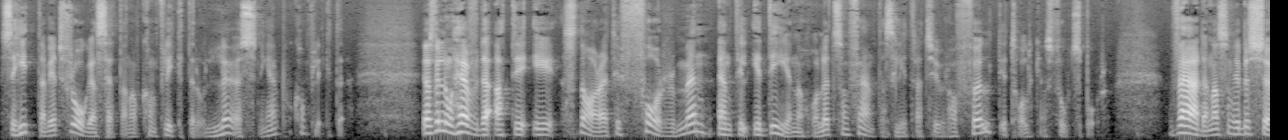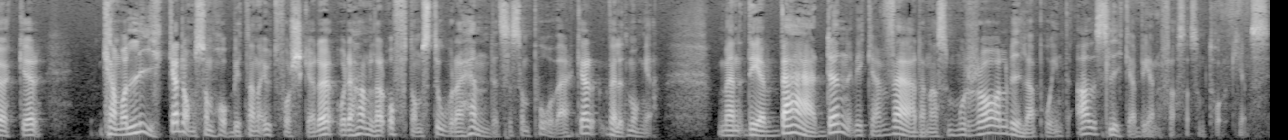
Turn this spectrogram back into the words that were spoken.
så hittar vi ett frågasättande av konflikter och lösningar på konflikter. Jag vill nog hävda att det är snarare till formen än till idéinnehållet som fantasylitteratur har följt i tolkens fotspår. Världarna som vi besöker kan vara lika de som hobbitarna utforskade och det handlar ofta om stora händelser som påverkar väldigt många. Men det är värden, vilka världarnas moral vilar på, inte alls lika benfasta som Tolkiens.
